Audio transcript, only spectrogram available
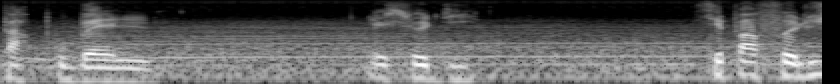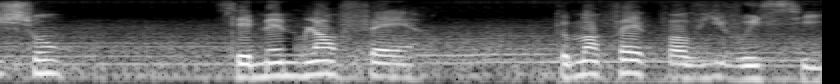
par poubelle. Et se dit, c'est pas folichon, c'est même l'enfer. Comment faire pour vivre ici?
